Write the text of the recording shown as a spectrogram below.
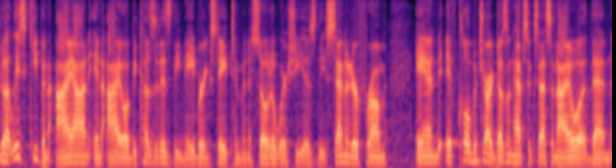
to at least keep an eye on in Iowa because it is the neighboring state to Minnesota where she is the senator from. And if Klobuchar doesn't have success in Iowa, then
